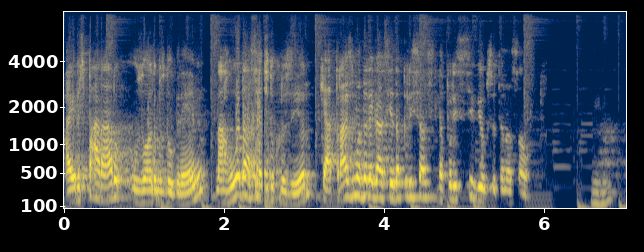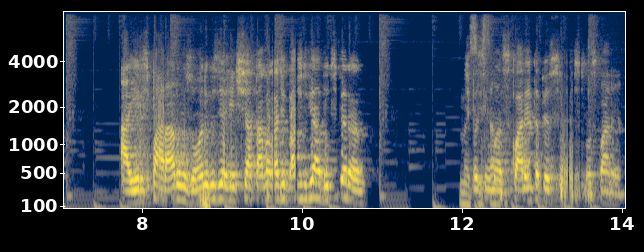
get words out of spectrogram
Aí eles pararam os ônibus do Grêmio, na rua da sede do Cruzeiro, que é atrás de uma delegacia da Polícia, da polícia Civil, pra você ter noção. Uhum. Aí eles pararam os ônibus e a gente já tava lá debaixo do viaduto esperando. Mas tipo assim, estavam- umas 40 pessoas, umas 40.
